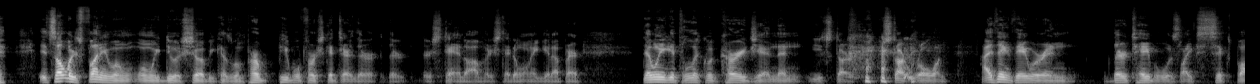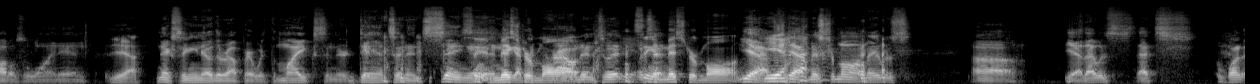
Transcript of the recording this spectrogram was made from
it's always funny when when we do a show because when per- people first get there, they're they're they're standoffish. They don't want to get up there. Then when you get the liquid courage in, then you start start rolling. I think they were in. Their table was like six bottles of wine in. Yeah. Next thing you know, they're up there with the mics and they're dancing and singing, Singing and they got Mr. the Mom. crowd into it. What's Singing that? Mr. Mom. yeah, Yeah. yeah, Mr. Mom. It was, uh, yeah, that was that's One,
